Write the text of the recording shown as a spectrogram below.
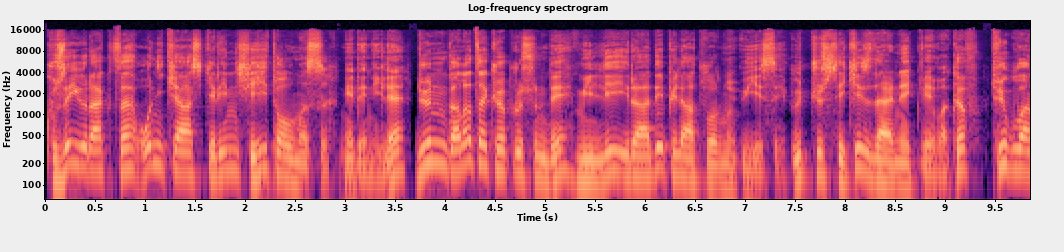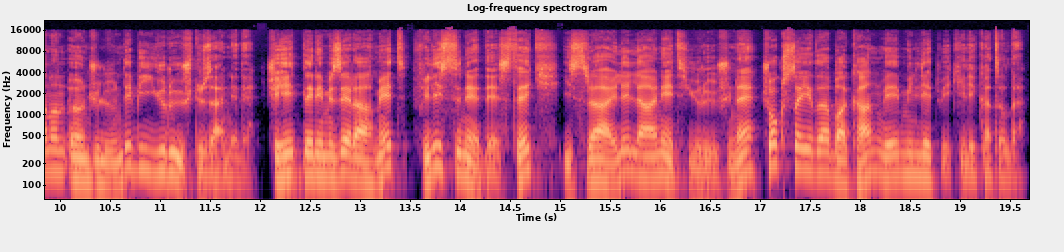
Kuzey Irak'ta 12 askerin şehit olması nedeniyle dün Galata Köprüsü'nde Milli İrade Platformu üyesi 308 dernek ve vakıf TÜGVA'nın öncülüğünde bir yürüyüş düzenledi. Şehitlerimize rahmet, Filistin'e destek, İsrail'e lanet yürüyüşüne çok sayıda bakan ve milletvekili katıldı.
